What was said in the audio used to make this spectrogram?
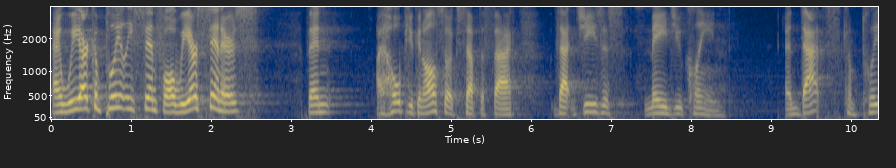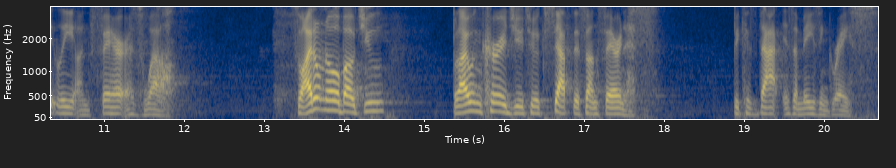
and we are completely sinful, we are sinners, then I hope you can also accept the fact that Jesus made you clean. And that's completely unfair as well. So I don't know about you, but I would encourage you to accept this unfairness because that is amazing grace.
